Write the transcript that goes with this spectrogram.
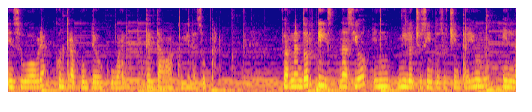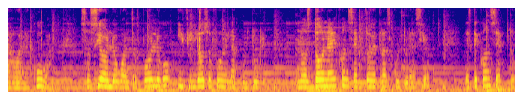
en su obra Contrapunteo cubano del tabaco y el azúcar. Fernando Ortiz nació en 1881 en La Habana, Cuba, sociólogo, antropólogo y filósofo de la cultura. Nos dona el concepto de transculturación. Este concepto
